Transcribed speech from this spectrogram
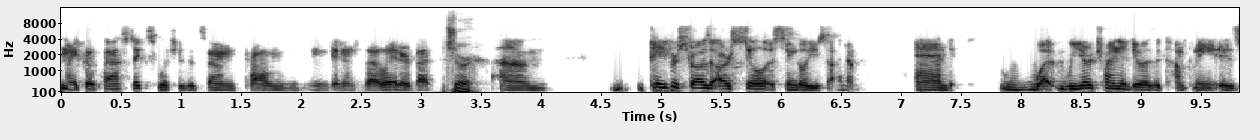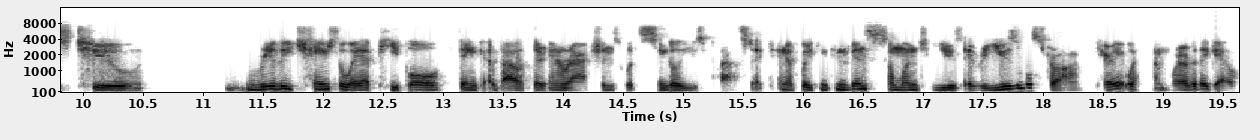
microplastics, which is its own problem. We can get into that later. But sure, um, paper straws are still a single use item, and what we are trying to do as a company is to really change the way that people think about their interactions with single use plastic. And if we can convince someone to use a reusable straw, carry it with them wherever they go,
